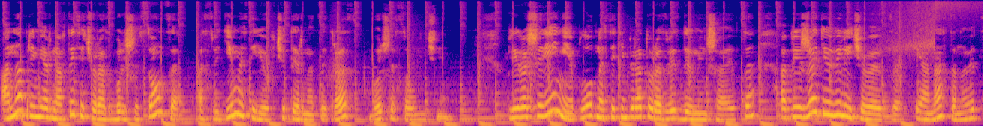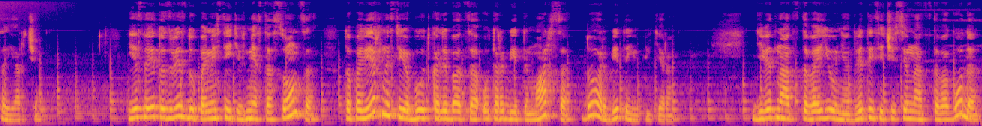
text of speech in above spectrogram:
Она примерно в тысячу раз больше Солнца, а светимость ее в 14 раз больше солнечной. При расширении плотность и температура звезды уменьшаются, а при сжатии увеличиваются, и она становится ярче. Если эту звезду поместить вместо Солнца, то поверхность ее будет колебаться от орбиты Марса до орбиты Юпитера. 19 июня 2017 года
